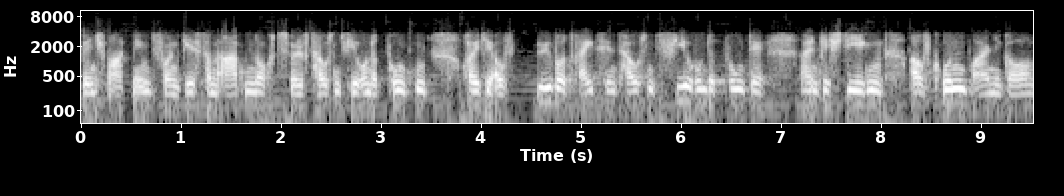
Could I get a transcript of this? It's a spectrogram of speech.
Benchmark nimmt, von gestern Abend noch 12.400 Punkten, heute auf über 13.400 Punkte angestiegen aufgrund einiger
